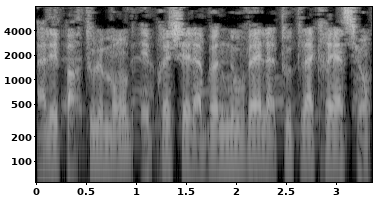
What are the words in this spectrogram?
Allez par tout le monde et prêchez la bonne nouvelle à toute la création.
